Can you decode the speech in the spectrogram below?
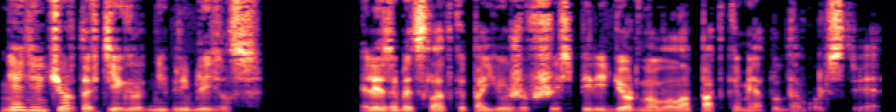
Ни один чертов тигр не приблизился. Элизабет, сладко поежившись, передернула лопатками от удовольствия.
